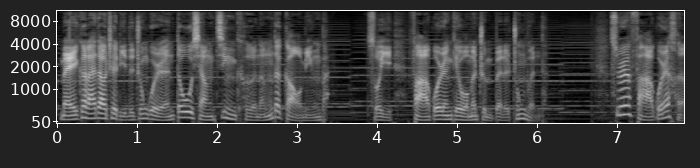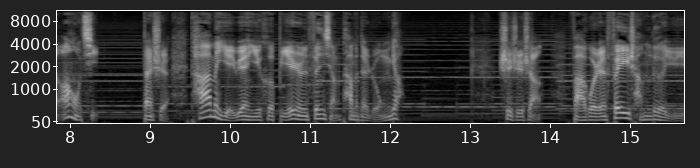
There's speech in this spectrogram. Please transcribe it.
每个来到这里的中国人都想尽可能的搞明白，所以法国人给我们准备了中文的。虽然法国人很傲气，但是他们也愿意和别人分享他们的荣耀。事实上，法国人非常乐于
